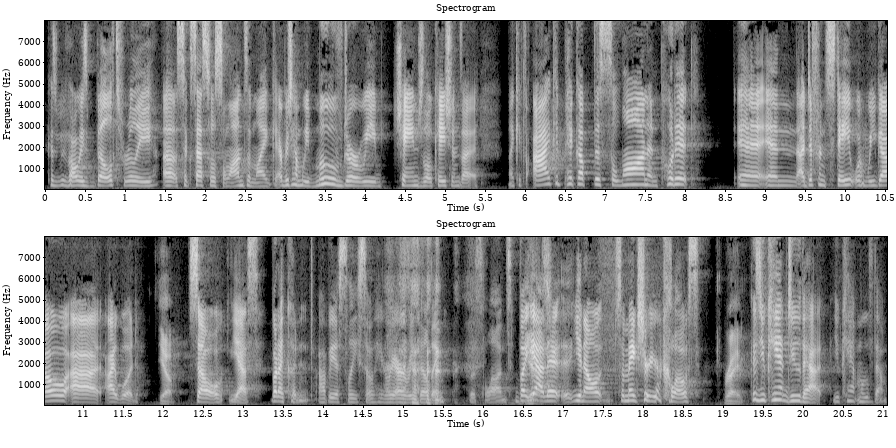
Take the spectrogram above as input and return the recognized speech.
because we've always built really uh, successful salons. I'm like every time we've moved or we've changed locations, I like if I could pick up this salon and put it in, in a different state when we go, uh, I would. yeah So yes, but I couldn't obviously. So here we are rebuilding the salons. But Yes. yeah, you know, so make sure you're close right because you can't do that. You can't move them.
